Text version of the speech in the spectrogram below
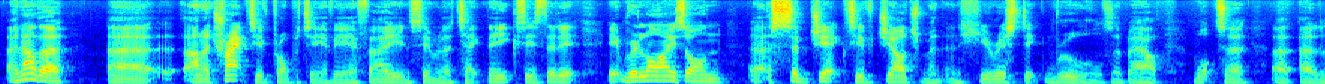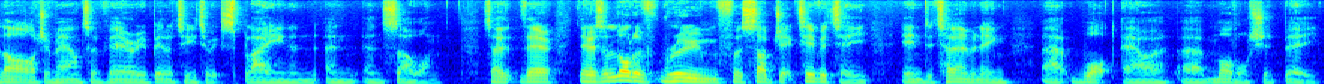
Another uh, unattractive property of EFA and similar techniques is that it, it relies on uh, subjective judgment and heuristic rules about what's a, a, a, large amount of variability to explain and, and, and so on. So there, there's a lot of room for subjectivity in determining uh, what our uh, model should be.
